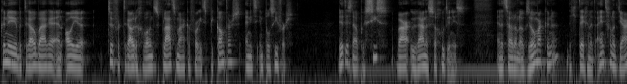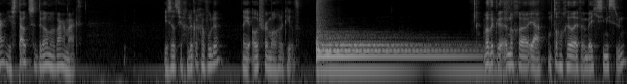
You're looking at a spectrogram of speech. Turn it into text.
Kunnen je betrouwbare en al je te vertrouwde gewoontes plaatsmaken voor iets pikanters en iets impulsievers? Dit is nou precies waar Uranus zo goed in is. En het zou dan ook zomaar kunnen dat je tegen het eind van het jaar je stoutste dromen waarmaakt. Je zult je gelukkiger voelen dan je ooit voor mogelijk hield. Wat ik eh, nog, eh, ja, om toch nog heel even een beetje cynisch te doen.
